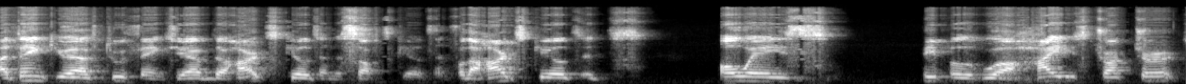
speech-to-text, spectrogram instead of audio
I think you have two things. You have the hard skills and the soft skills. And for the hard skills, it's always people who are highly structured,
